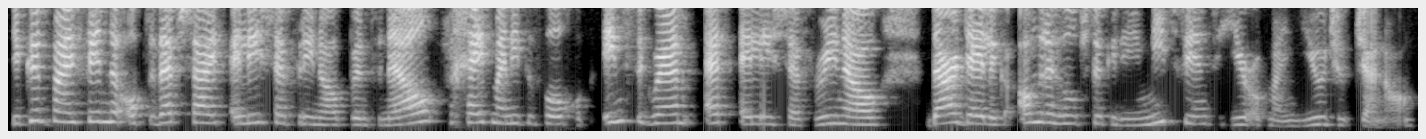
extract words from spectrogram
Je kunt mij vinden op de website eliseverino.nl. Vergeet mij niet te volgen op Instagram, @eliseverino. Daar deel ik andere hulpstukken die je niet vindt hier op mijn YouTube channel.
